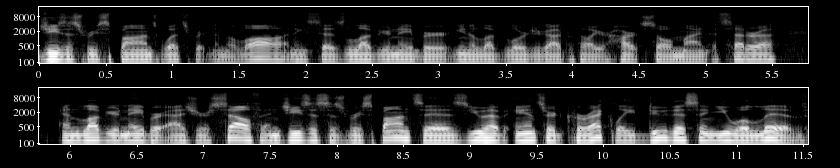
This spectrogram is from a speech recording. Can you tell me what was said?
Jesus responds, "What's written in the law?" And he says, "Love your neighbor. You know, love the Lord your God with all your heart, soul, mind, etc., and love your neighbor as yourself." And Jesus' response is, "You have answered correctly. Do this, and you will live."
